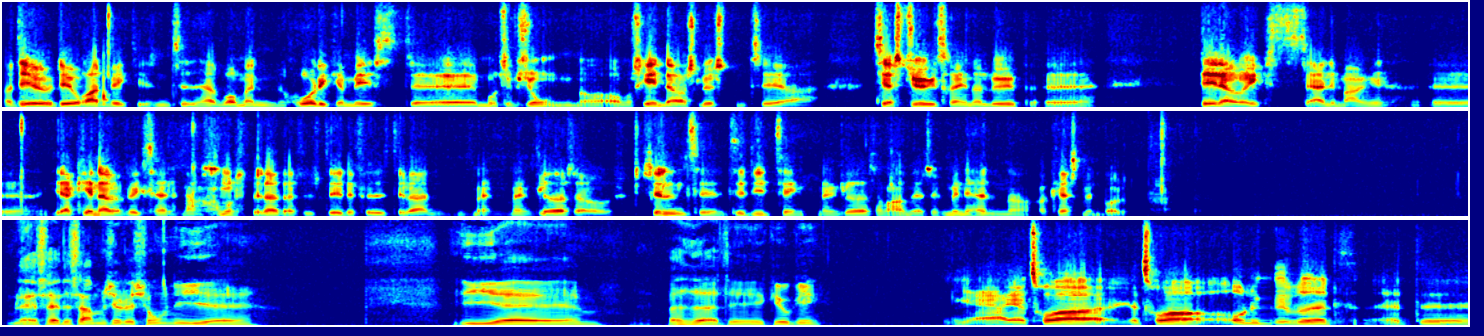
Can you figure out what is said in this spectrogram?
Og det er, jo, det er jo ret vigtigt i sådan en tid her, hvor man hurtigt kan miste øh, motivationen, og, og måske endda også lysten til at, til at styrketræne og løbe. Øh, det er der jo ikke særlig mange. Øh, jeg kender i hvert fald ikke særlig mange håndboldspillere, der synes, det er det fedeste i verden. Man, man glæder sig jo sjældent til, til de ting. Man glæder sig meget mere til at komme ind i halen og, og kaste med en bold. Lad os have det samme situation i, øh, i øh, hvad hedder det, GOG? Ja, jeg tror, jeg tror ovenikøbet, at, at, øh,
